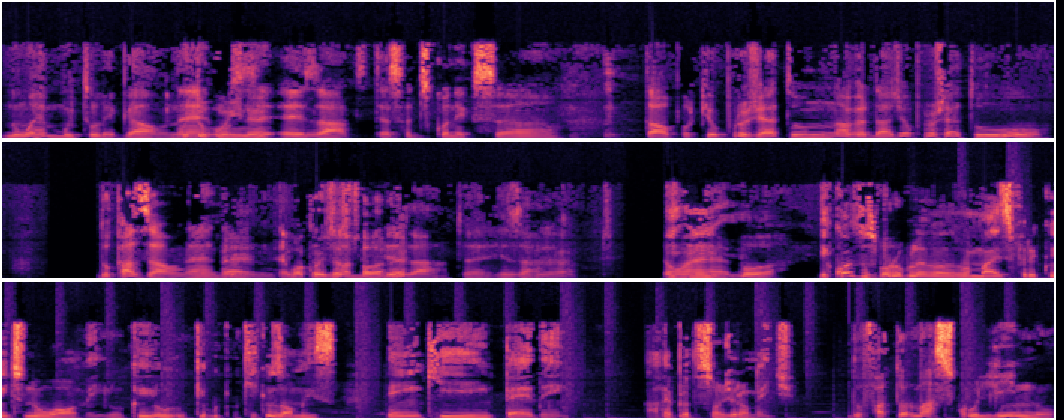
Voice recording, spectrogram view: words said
não é muito legal, né? Muito ruim, né? é, exato, ter essa desconexão, tal, porque o projeto, na verdade, é um projeto do casal, né? Da- É, é uma coisa só, né? Exato, é, exato. Exato. Então E- é boa. E quais os Bom. problemas mais frequentes no homem? O que, o, que, o que que os homens têm que impedem a reprodução geralmente? Do fator masculino,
